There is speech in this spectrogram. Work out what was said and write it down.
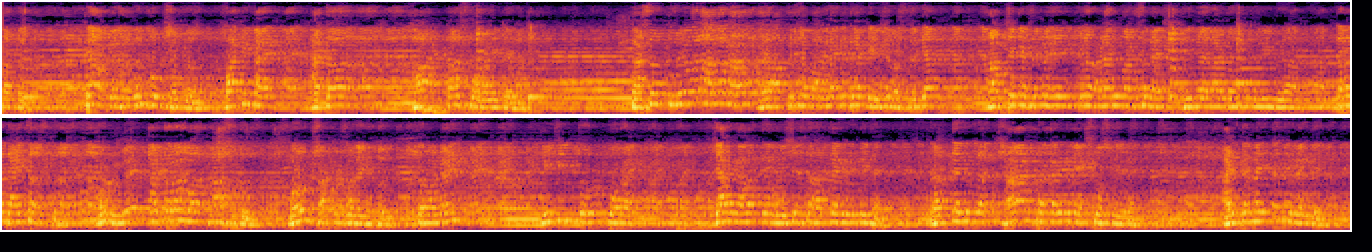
आंबेला नाकाला जातं त्या आंबेबद्दल दोन शब्द बाकी काय? आता हा आठ तास कोणाने केला. कसं तुरेवाला आला ना रात्रीच्या बाराला की त्याला टेन्शन असतं की आमच्या काय सगळं हे इकडे राहणारी माणसं नाही. दिव्याला डोंगरी विरा त्याला जायचं असतं. म्हणून वेळ काढताना मला त्रास होतो. म्हणून शॉर्टकटमध्ये घेतो तर मंडळी ही जी तरुण पोरं आहे चार गावातले विशेषतः रत्नागिरीतलीच आहे रत्नागिरीला छान प्रकारे त्यांनी एक्सपोज केलेलं आहे. आणि त्यांना एकच विनंती आहे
